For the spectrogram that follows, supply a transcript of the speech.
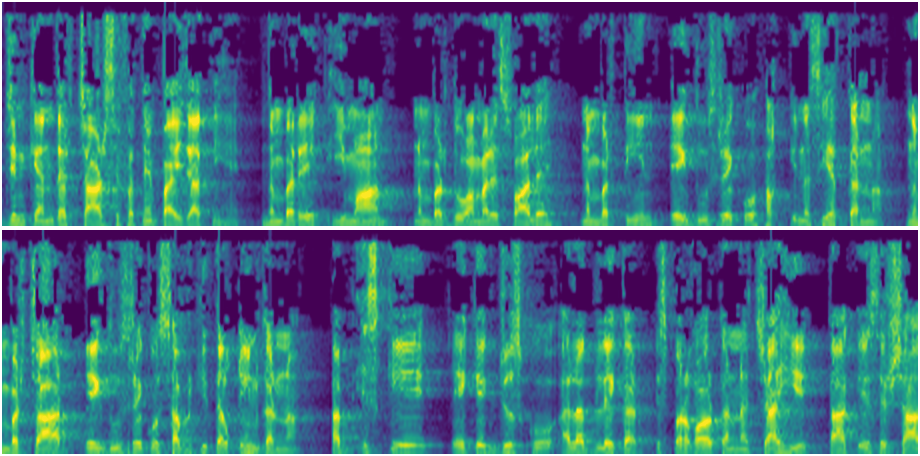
جن کے اندر چار صفتیں پائی جاتی ہیں۔ نمبر ایک، ایمان، نمبر دو، عمل صالح، نمبر تین، ایک دوسرے کو حق کی نصیحت کرنا، نمبر چار، ایک دوسرے کو صبر کی تلقین کرنا۔ اب اس کے ایک ایک جز کو الگ لے کر اس پر غور کرنا چاہیے تاکہ اس ارشاد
